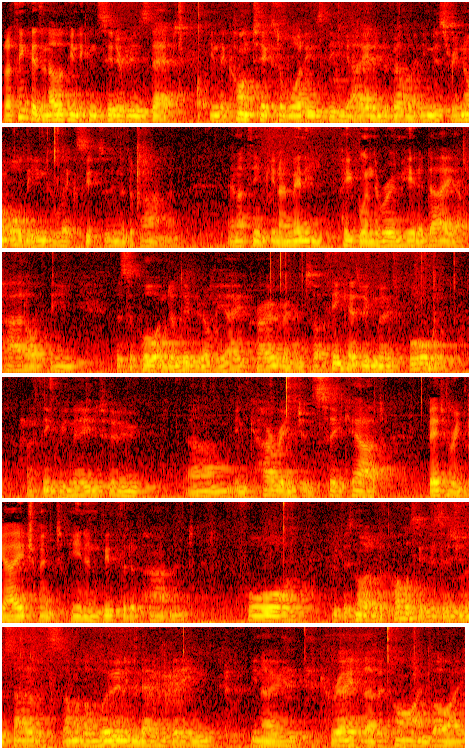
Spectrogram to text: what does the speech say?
But I think there's another thing to consider is that in the context of what is the aid and development industry, not all the intellect sits within the department. And I think you know many people in the room here today are part of the, the support and delivery of the aid program. So I think as we move forward, I think we need to um, encourage and seek out better engagement in and with the department for, if it's not of the policy decision, some of, some of the learning that has been, you know, created over time by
